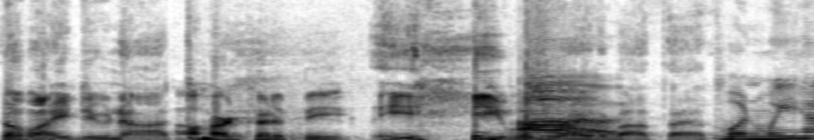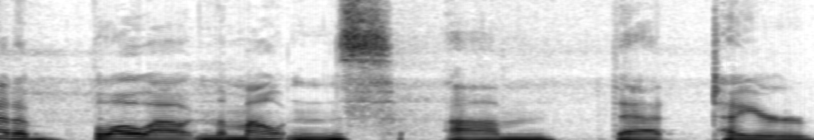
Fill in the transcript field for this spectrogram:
no, I do not. How hard could it be? He he was right about that. When we had a blowout in the mountains, um, that tire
